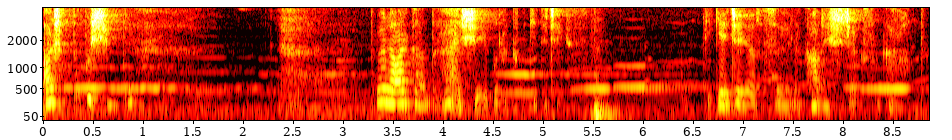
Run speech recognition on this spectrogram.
Aşk bu mu şimdi? Böyle arkanda her şeyi bırakıp gideceksin. Bir gece yarısı öyle karışacaksın karanlıkta.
